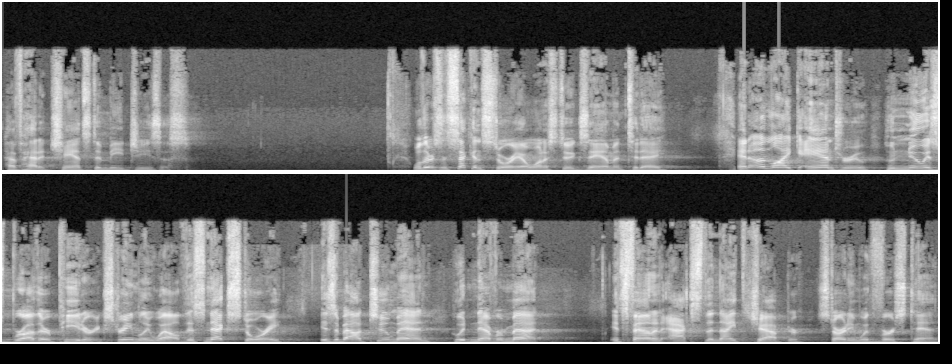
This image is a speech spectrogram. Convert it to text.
have had a chance to meet Jesus. Well, there's a second story I want us to examine today. And unlike Andrew, who knew his brother Peter extremely well, this next story is about two men who had never met. It's found in Acts, the ninth chapter, starting with verse 10.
